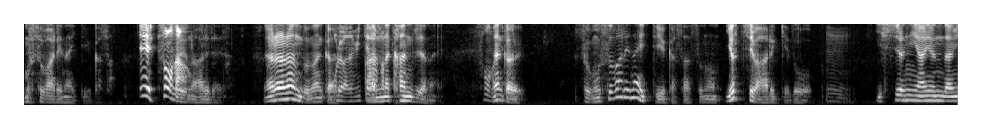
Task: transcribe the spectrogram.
う結ばれないっていうかさ。えそうなそういうのあるじゃないですか。ララランドなんかあんな感じじゃない。そうなんだなんかそう結ばれないっていうかさその余地はあるけどうん。一緒に歩んだ道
